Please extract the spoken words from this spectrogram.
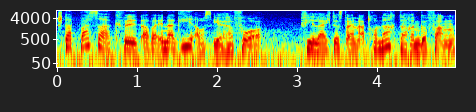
Statt Wasser quillt aber Energie aus ihr hervor. Vielleicht ist ein Atronach darin gefangen.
